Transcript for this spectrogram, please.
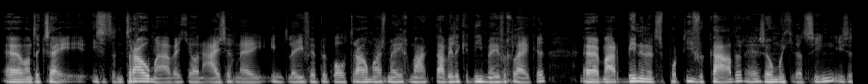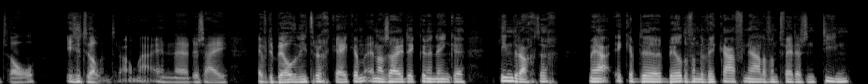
want ik zei, is het een trauma? Weet je wel? En hij zegt, nee, in het leven heb ik wel trauma's meegemaakt. Daar wil ik het niet mee vergelijken. Maar binnen het sportieve kader, hè, zo moet je dat zien, is het wel, is het wel een trauma. En dus hij heeft de beelden niet teruggekeken. En dan zou je kunnen denken, kinderachtig. Maar ja, ik heb de beelden van de WK-finale van 2010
